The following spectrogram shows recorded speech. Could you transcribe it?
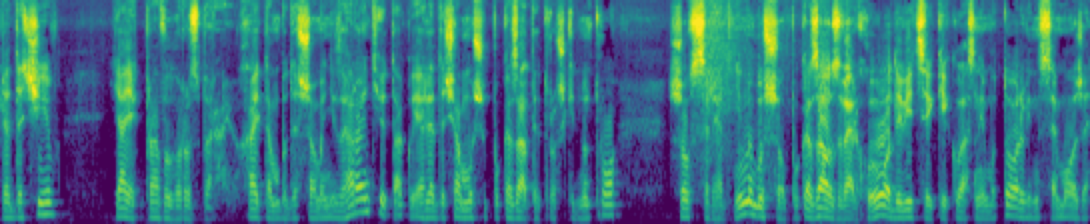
глядачів я, як правило, розбираю. Хай там буде, що мені з гарантією, так я глядачам мушу показати трошки нутро, що всередині. Ну бо що, показав зверху, о, дивіться, який класний мотор, він все може.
